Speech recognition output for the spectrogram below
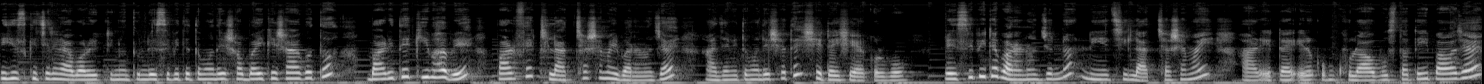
রিহিস কিচেনের আবারও একটি নতুন রেসিপিতে তোমাদের সবাইকে স্বাগত বাড়িতে কীভাবে পারফেক্ট লাচ্ছা সেমাই বানানো যায়, আজ আমি তোমাদের সাথে সেটাই শেয়ার করব। রেসিপিটা বানানোর জন্য নিয়েছি লাচ্ছা সেমাই, আর এটা এরকম খোলা অবস্থাতেই পাওয়া যায়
